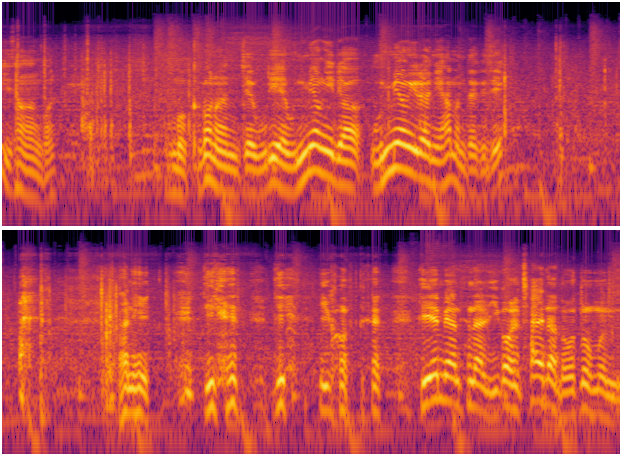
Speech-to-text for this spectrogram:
이상한 걸뭐 그거는 이제 우리의 운명이려 운명이려니 하면 돼 그지 아니 디, 디 이거 DM이한테 날 이걸 차에다 넣어놓으면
